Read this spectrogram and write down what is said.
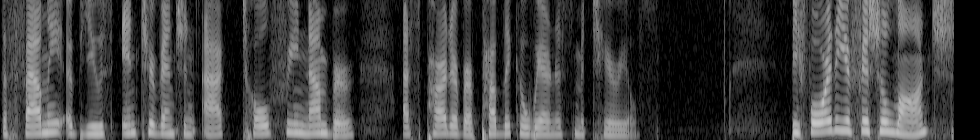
the Family Abuse Intervention Act toll free number as part of our public awareness materials. Before the official launch,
